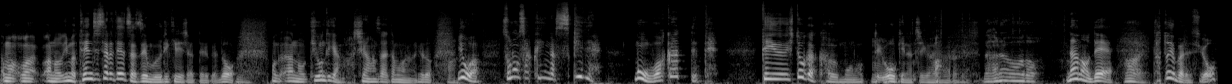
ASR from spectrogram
まあ、あの今展示されたやつは全部売り切れちゃってるけど、うん、あの基本的には市販されたものなんだけど、はい、要はその作品が好きでもう分かっててっていう人が買うものっていう大きな違いがあるわけです。うん、なるほど。なので、はい、例えばですよ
